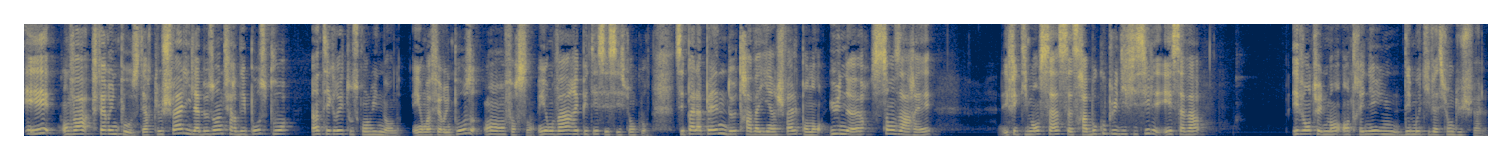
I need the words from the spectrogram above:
et on va faire une pause. C'est-à-dire que le cheval, il a besoin de faire des pauses pour intégrer tout ce qu'on lui demande. Et on va faire une pause en renforçant. Et on va répéter ces sessions courtes. C'est pas la peine de travailler un cheval pendant une heure sans arrêt. Effectivement, ça, ça sera beaucoup plus difficile et ça va éventuellement entraîner une démotivation du cheval.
